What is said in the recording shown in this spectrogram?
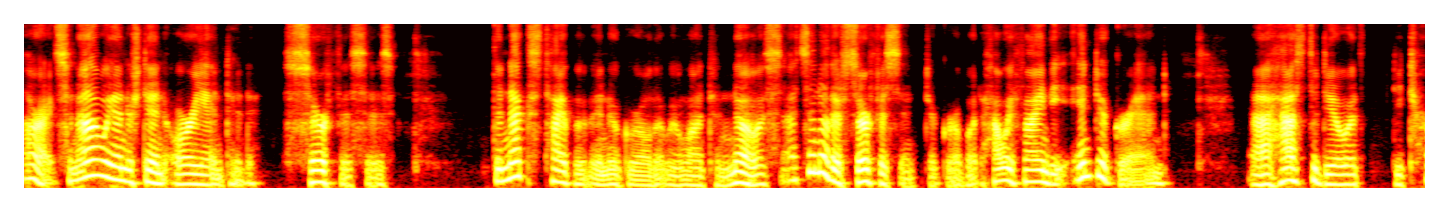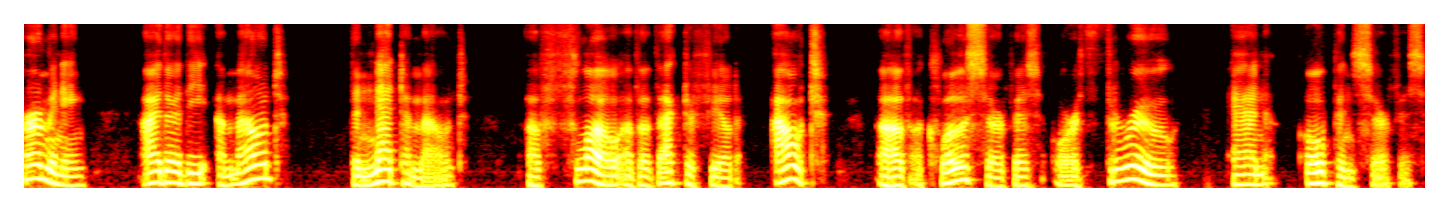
All right, so now we understand oriented surfaces. The next type of integral that we want to know is that's another surface integral, but how we find the integrand uh, has to deal with determining either the amount, the net amount of flow of a vector field out of a closed surface or through an open surface.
